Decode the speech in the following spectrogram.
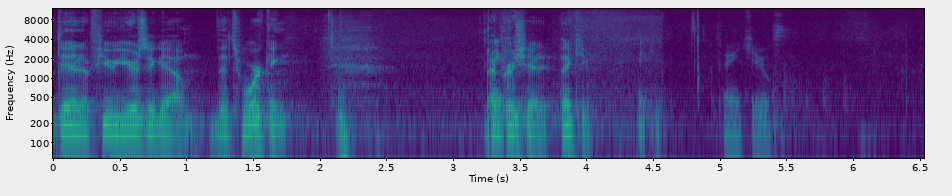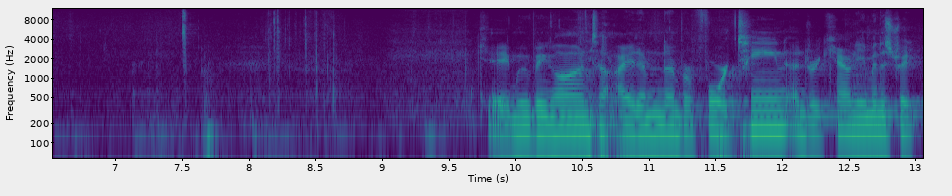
did a few years ago that's working. I appreciate it. Thank you. Thank you. Thank you. Okay, moving on to item number 14, under County Administrative.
